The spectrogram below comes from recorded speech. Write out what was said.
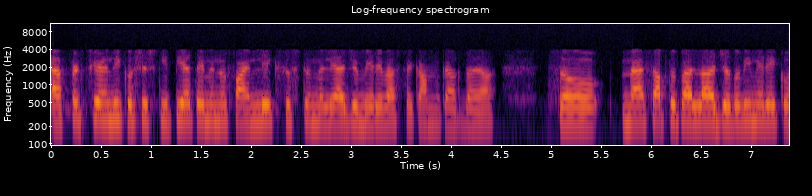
ਐਫਰਟਸ ਕਰਨ ਦੀ ਕੋਸ਼ਿਸ਼ ਕੀਤੀ ਹੈ ਤੇ ਮੈਨੂੰ ਫਾਈਨਲੀ ਇੱਕ ਸਿਸਟਮ ਮਿਲਿਆ ਜੋ ਮੇਰੇ ਵਾਸਤੇ ਕੰਮ ਕਰਦਾ ਆ। ਸੋ ਮੈਂ ਸਭ ਤੋਂ ਪਹਿਲਾਂ ਜਦੋਂ ਵੀ ਮੇਰੇ ਕੋ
